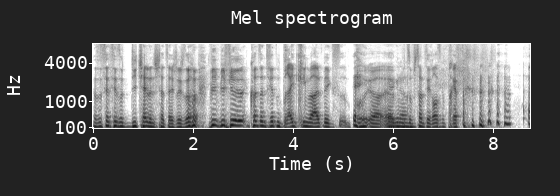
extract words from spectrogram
Das ist jetzt hier so die Challenge tatsächlich. So, wie, wie viel konzentrierten Brei kriegen wir halbwegs äh, ja, äh, Ja, genau. mit Substanz hier rausgepresst? Äh,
